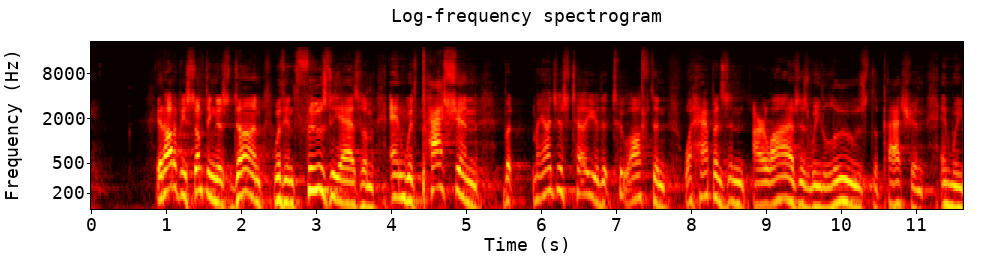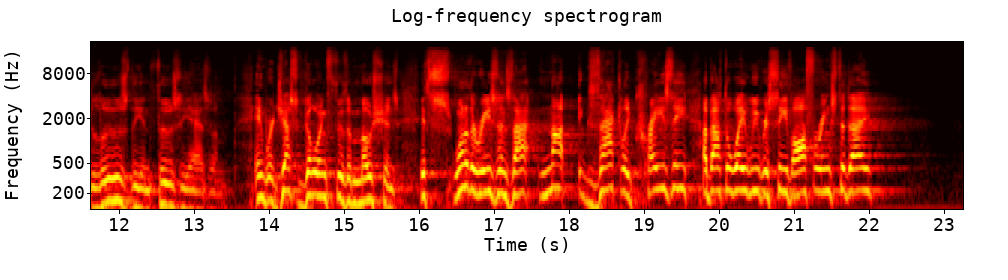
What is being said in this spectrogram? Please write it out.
It ought to be something that's done with enthusiasm and with passion But may I just tell you that too often what happens in our lives is we lose the passion and we lose the enthusiasm. And we're just going through the motions. It's one of the reasons I'm not exactly crazy about the way we receive offerings today.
